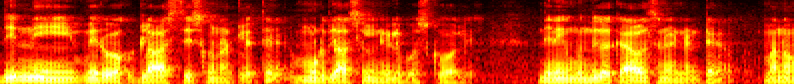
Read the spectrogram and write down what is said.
దీన్ని మీరు ఒక గ్లాస్ తీసుకున్నట్లయితే మూడు గ్లాసులు నీళ్ళు పోసుకోవాలి. దీనికి ముందుగా కావాల్సిన ఏంటంటే మనం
